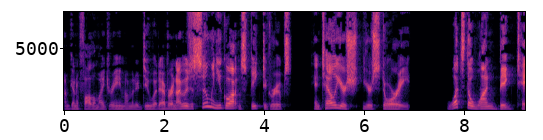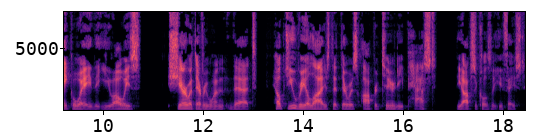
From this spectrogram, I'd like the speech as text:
I'm going to follow my dream. I'm going to do whatever. And I would assume when you go out and speak to groups and tell your, your story, what's the one big takeaway that you always share with everyone that helped you realize that there was opportunity past the obstacles that you faced?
